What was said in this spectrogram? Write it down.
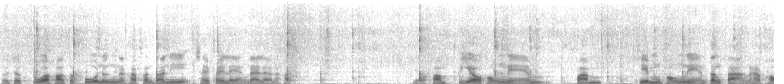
เราจะคั่วเขาสักครู่หนึ่งนะครับ ขั้นตอนนี้ใช้ไฟแรงได้แล้วนะครับ เดี๋ยวความเปรี้ยวของแหนม ความเค็มของแหนมต่างๆนะครับเขา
